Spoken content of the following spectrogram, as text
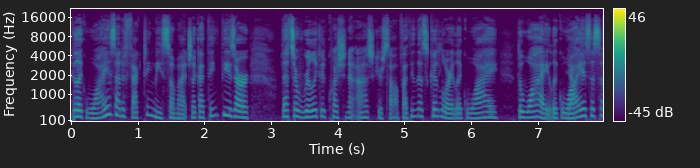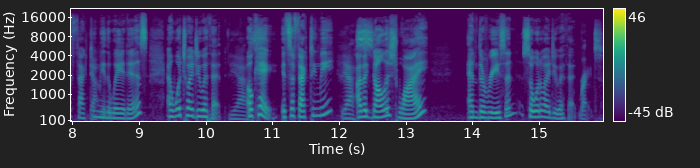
Be like, why is that affecting me so much? Like, I think these are, that's a really good question to ask yourself. I think that's good, Lori. Like, why, the why? Like, why yeah. is this affecting yeah. me the way it is? And what do I do with it? Yes. Okay, it's affecting me. Yes. I've acknowledged why and the reason. So, what do I do with it? Right.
